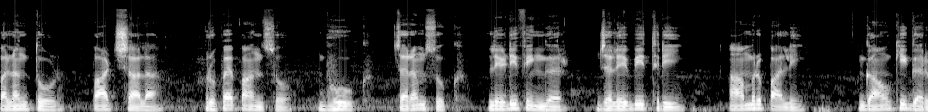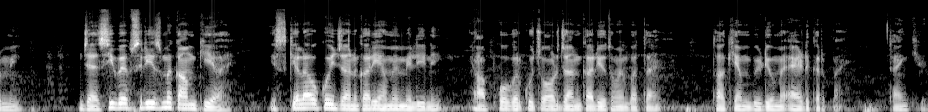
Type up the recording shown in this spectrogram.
पलंग तोड़, पाठशाला रुपये पाँच सौ, भूख, चरम सुख, lady finger, jalebi three, Amrapali गाँव की गर्मी। जैसी वेब सीरीज़ में काम किया है। इसके अलावा कोई जानकारी हमें मिली नहीं। आपको अगर कुछ और जानकारी हो तो हमें बताएँ, ताकि हम वीडियो में ऐड कर पाएँ। Thank you.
